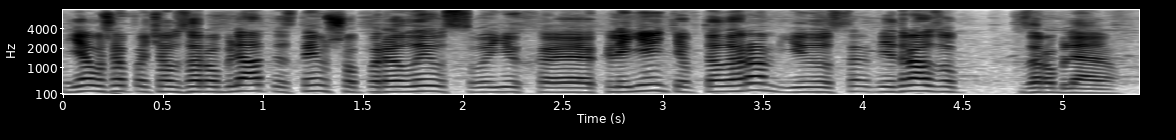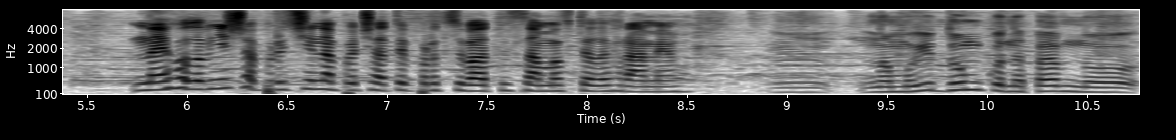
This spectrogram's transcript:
Я вже почав заробляти з тим, що перелив своїх е, клієнтів в телеграм і відразу заробляю. Найголовніша причина почати працювати саме в Телеграмі. На мою думку, напевно,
